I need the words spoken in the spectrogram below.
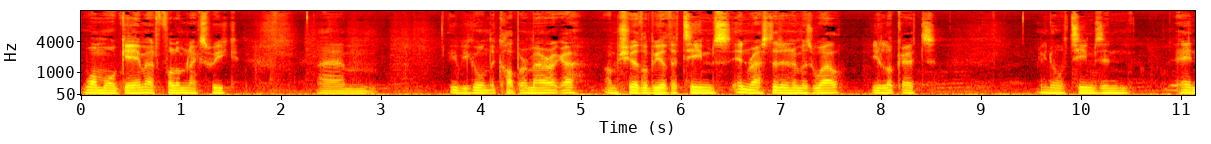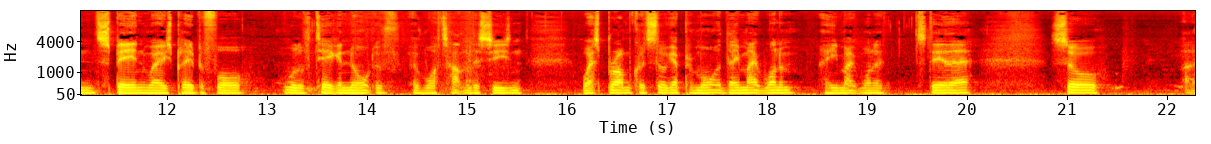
one more game at Fulham next week. Um, he'll be going to Copa America. I'm sure there'll be other teams interested in him as well. You look at you know teams in in Spain where he's played before will have taken note of, of what's happened this season. West Brom could still get promoted. They might want him. He might want to stay there. So uh,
